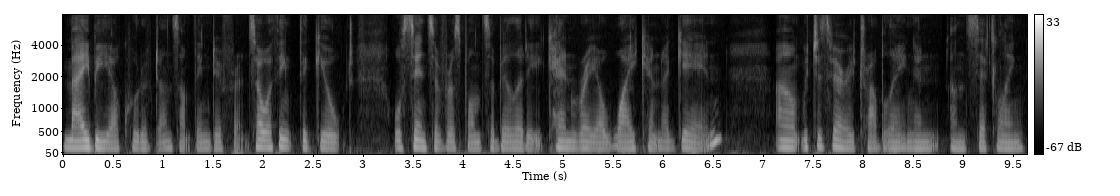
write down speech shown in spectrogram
maybe I could have done something different. So I think the guilt or sense of responsibility can reawaken again, um, which is very troubling and unsettling.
